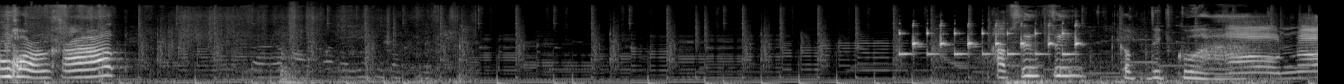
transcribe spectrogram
ของของครับขับซิ่งซิ่งๆกับดีกว่า Oh no!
